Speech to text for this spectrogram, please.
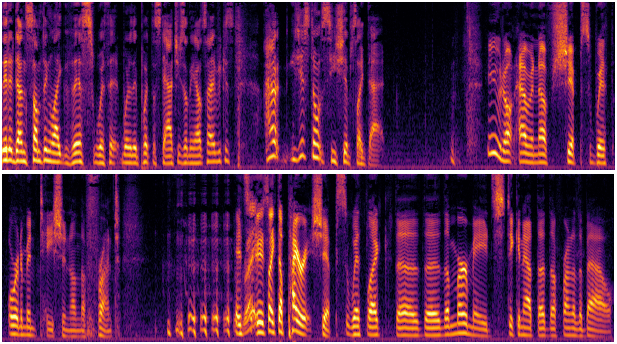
they'd have done something like this with it, where they put the statues on the outside because you just don't see ships like that. You don't have enough ships with ornamentation on the front. It's Right. it's like the pirate ships with like the the the mermaids sticking out the the front of the bow.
